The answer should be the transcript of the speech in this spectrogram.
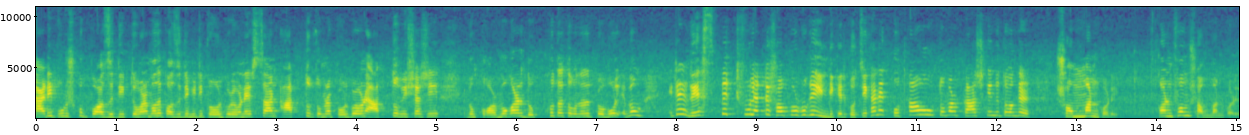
নারী পুরুষ খুব পজিটিভ তোমার মধ্যে পজিটিভিটি প্রবল পরিমাণে সান আত্ম, তোমরা প্রবল পরিমাণে আত্মবিশ্বাসী এবং কর্ম করার দক্ষতা তোমাদের প্রবল এবং এটা রেসপেক্টফুল একটা সম্পর্ককে ইন্ডিকেট করছে। এখানে কোথাও তোমার কাজ কিন্তু তোমাকে সম্মান করে কনফার্ম সম্মান করে।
